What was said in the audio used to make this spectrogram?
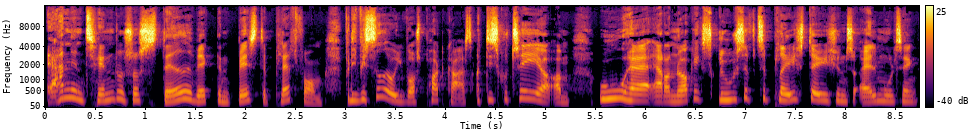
er Nintendo så stadigvæk den bedste platform? Fordi vi sidder jo i vores podcast og diskuterer om, uha, er der nok exclusive til Playstations og alle mulige ting.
